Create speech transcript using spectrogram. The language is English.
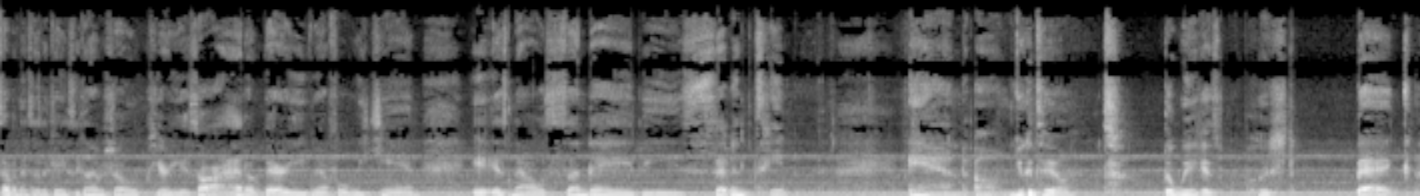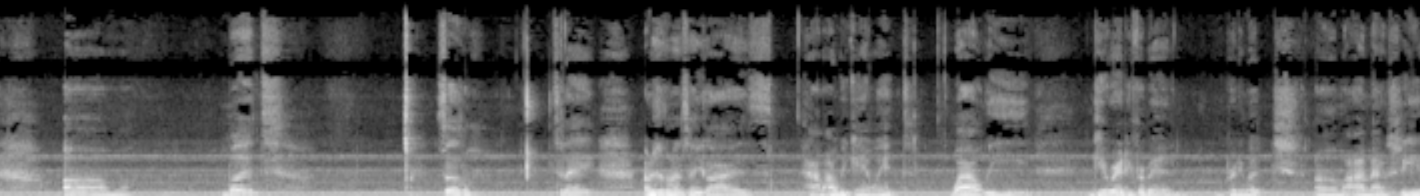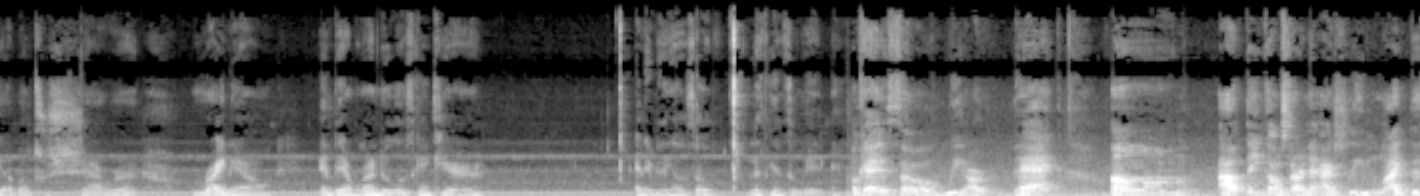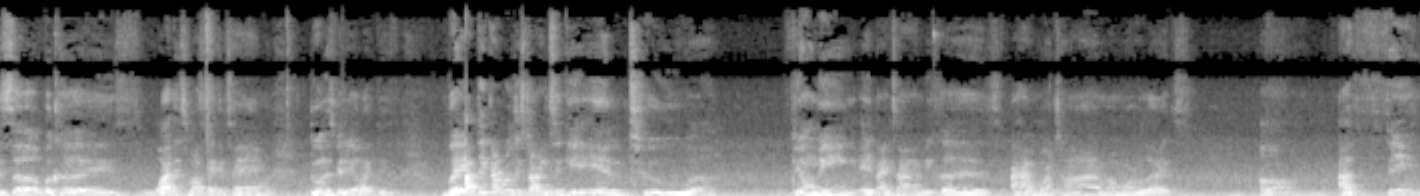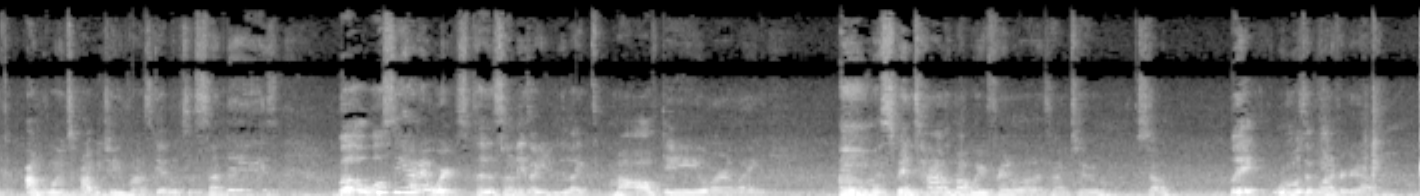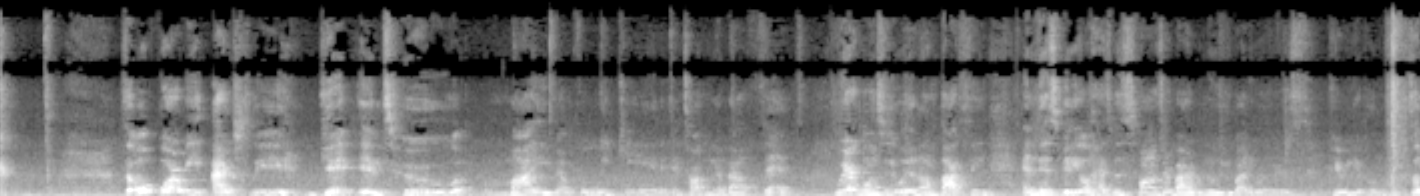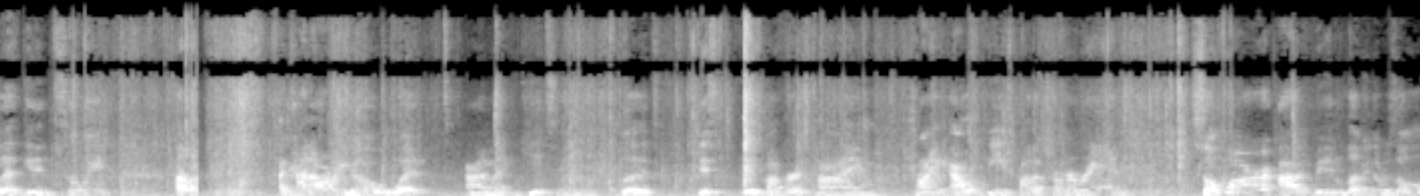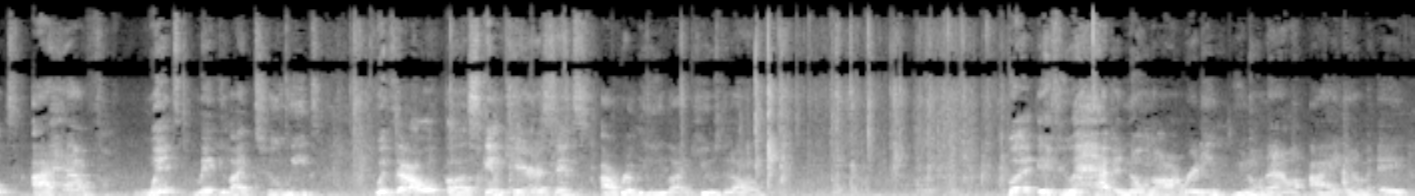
stepping into the KC Glam show, period. So I had a very eventful weekend. It is now Sunday the 17th. And um, you can tell the wig is pushed back. Um, but, so today, I'm just gonna tell you guys how my weekend went while we get ready for bed, pretty much. Um, I'm actually about to shower right now. And then we're gonna do a little skincare and everything else. So let's get into it. Okay, so we are back. Um, I think I'm starting to actually like this up because why this is my second time doing this video like this. But I think I'm really starting to get into filming at nighttime because I have more time, I'm more relaxed. Um, I think I'm going to probably change my schedule to Sundays, but we'll see how that works because Sundays are usually like my off day or like um, I spend time with my boyfriend a lot of the time too. So, but we're most definitely going to figure it out. So before we actually get into my eventful weekend and talking about that, we are going to do an unboxing and this video has been sponsored by Renew You Body Butters. Period. So let's get into it. Um, I kind of already know what I'm getting, but this is my first time trying out these products from her brand. So far, I've been loving the results. I have went maybe like two weeks without uh, skincare since I really like used it all. But if you haven't known already, you know now I am a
